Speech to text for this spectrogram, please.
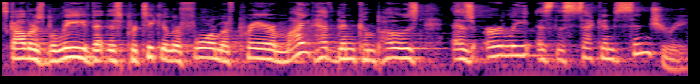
Scholars believe that this particular form of prayer might have been composed as early as the second century.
